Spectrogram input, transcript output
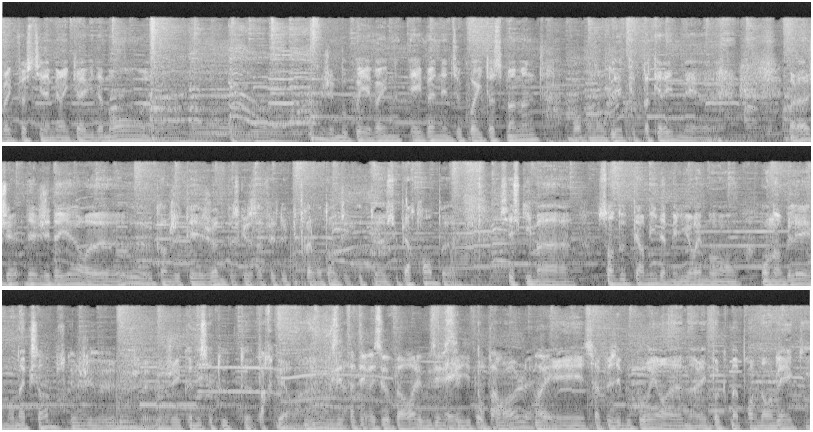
Breakfast in America, évidemment. Euh, J'aime beaucoup Even, Even in the Quietest Moment. Bon, mon anglais peut-être pas terrible, mais euh, voilà. J'ai d'ailleurs, euh, quand j'étais jeune, parce que ça fait depuis très longtemps que j'écoute Supertramp, euh, c'est ce qui m'a sans doute permis d'améliorer mon, mon anglais et mon accent, parce que je, je, je les connaissais toutes par cœur. Vous vous êtes intéressé aux paroles et vous avez essayé de aux comprendre. paroles, Ouais. et ça faisait beaucoup rire à l'époque ma prof d'anglais qui,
